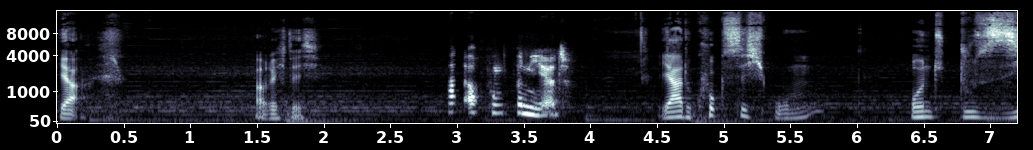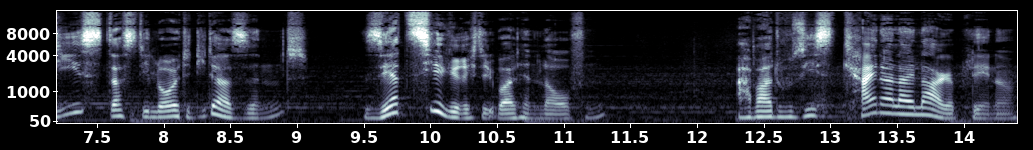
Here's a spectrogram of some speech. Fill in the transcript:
ja. War richtig. Hat auch funktioniert. Ja, du guckst dich um und du siehst, dass die Leute, die da sind, sehr zielgerichtet überall hinlaufen. Aber du siehst keinerlei Lagepläne.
